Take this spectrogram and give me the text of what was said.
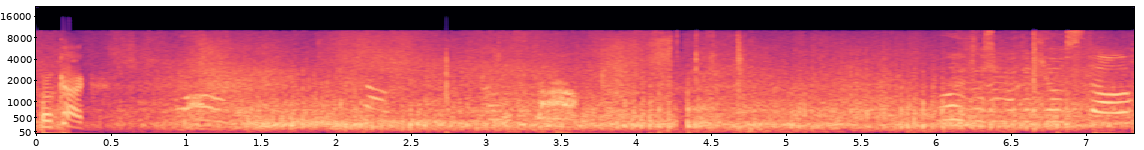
Ну как? Ой, боже мой, как я устала.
